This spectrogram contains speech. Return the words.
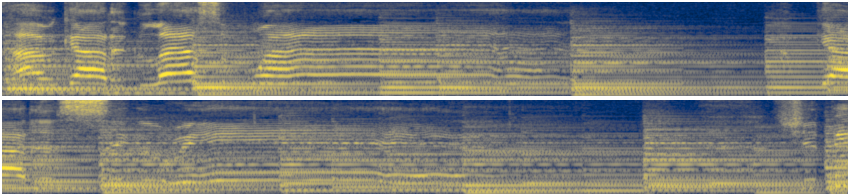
I've got a glass of wine. I've a cigarette. Should be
